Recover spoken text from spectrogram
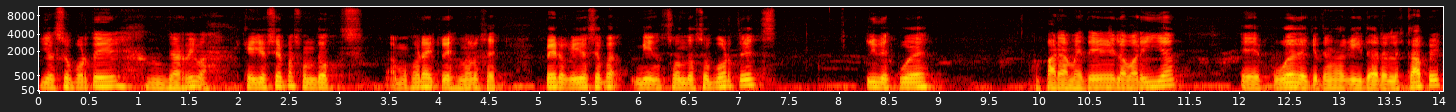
y el soporte de arriba. Que yo sepa son dos. A lo mejor hay tres no lo sé. Pero que yo sepa bien son dos soportes y después para meter la varilla eh, puede que tenga que quitar el escape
